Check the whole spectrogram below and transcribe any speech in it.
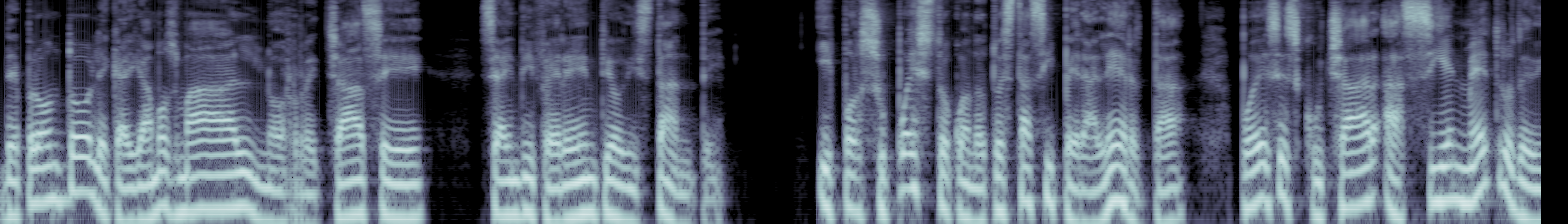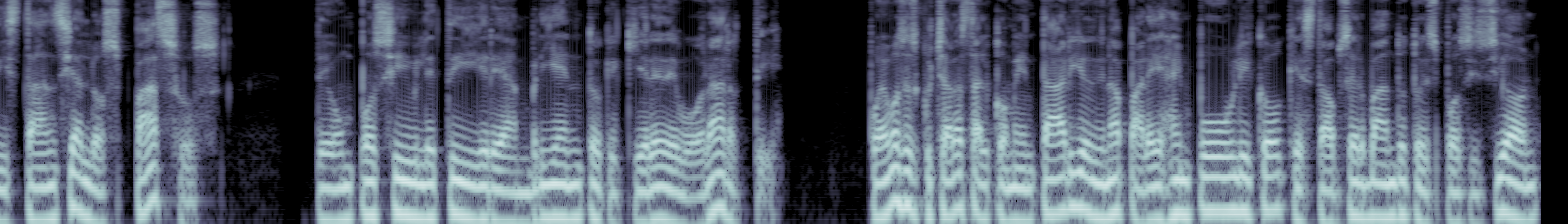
de pronto le caigamos mal, nos rechace, sea indiferente o distante. Y por supuesto, cuando tú estás hiperalerta, puedes escuchar a 100 metros de distancia los pasos de un posible tigre hambriento que quiere devorarte. Podemos escuchar hasta el comentario de una pareja en público que está observando tu exposición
